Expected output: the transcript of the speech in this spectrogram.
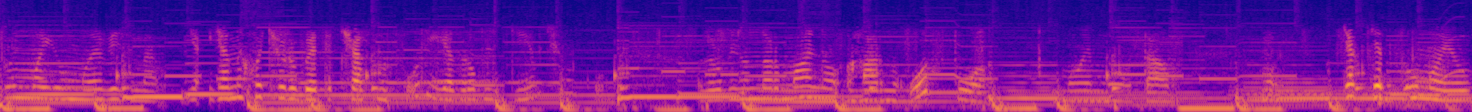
Думаю, ми візьмемо. Я, я не хочу робити чесну фурію, я зроблю дівчинку. Зроблю нормальну, гарну оспу, моєму там. Ну, як я думаю,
